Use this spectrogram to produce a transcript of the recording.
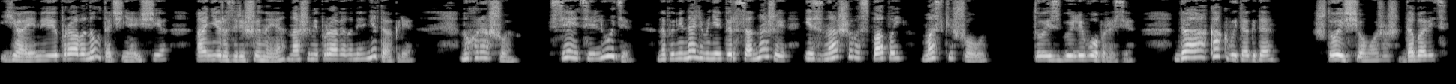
я имею право на уточняющие. Они разрешены нашими правилами, не так ли? Ну хорошо. Все эти люди напоминали мне персонажей из нашего с папой маски-шоу. То есть были в образе. Да, как вы тогда? Что еще можешь добавить?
